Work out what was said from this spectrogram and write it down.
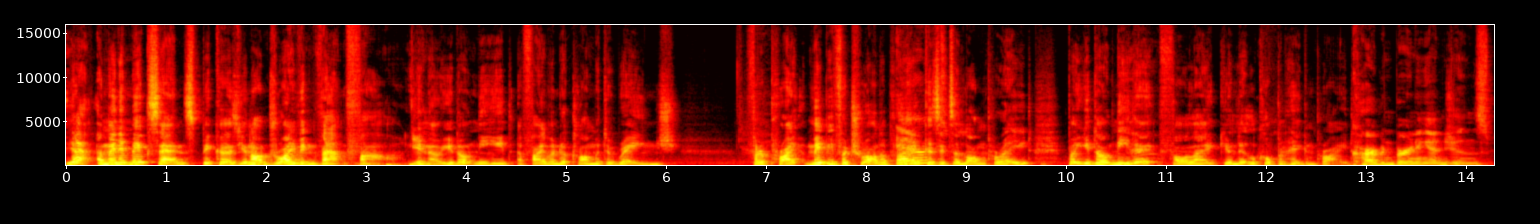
Yeah, I mean, it makes sense because you're not driving that far. You know, you don't need a 500 kilometer range for a pride. Maybe for Toronto Pride because it's a long parade, but you don't need it for like your little Copenhagen Pride. Carbon burning engines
